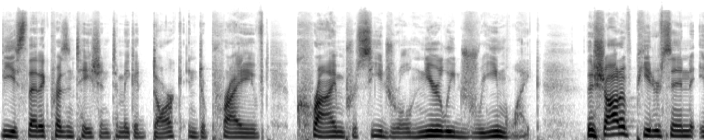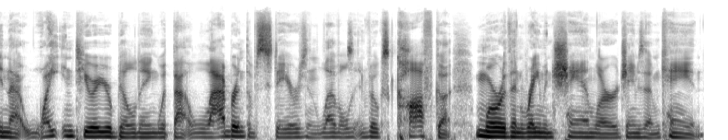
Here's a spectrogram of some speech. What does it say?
the aesthetic presentation to make a dark and depraved crime procedural nearly dreamlike. The shot of Petersen in that white interior building with that labyrinth of stairs and levels invokes Kafka more than Raymond Chandler or James M. Cain.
